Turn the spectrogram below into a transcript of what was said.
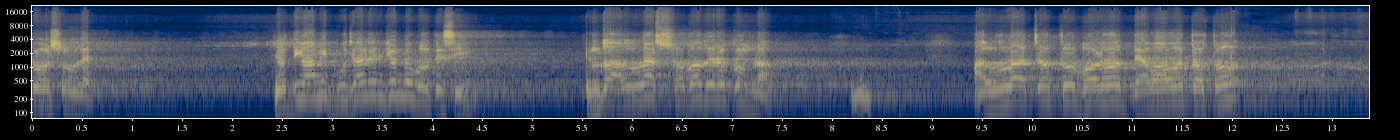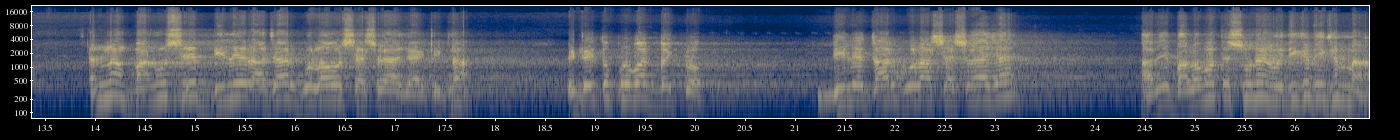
কেউ শুনলে। যদিও আমি বুঝানোর জন্য বলতেছি, কিন্তু আল্লাহ স্বভাব এরকম না। আল্লাহ যত বড় দেওয়াও তত না, মানুষের দিলে রাজার গোলাও শেষ হয়ে যায়, ঠিক না? এটাই তো প্রবাদ বাক্য। দিলে কার গোলা শেষ হয়ে যায়? আরে ভালো মতে শুনেন, ওইদিকে দেখেন না।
